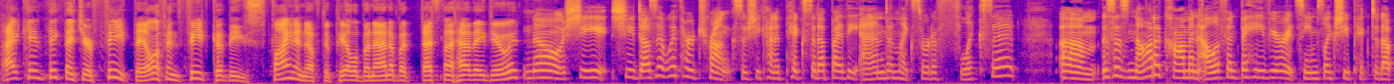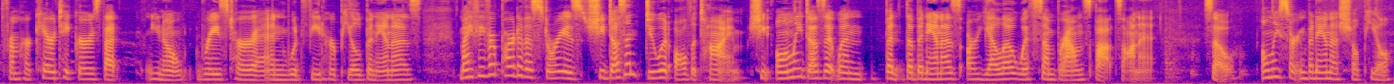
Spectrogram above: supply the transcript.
I can think that your feet, the elephant feet, could be fine enough to peel a banana, but that's not how they do it. No, she she does it with her trunk. So she kind of picks it up by the end and like sort of flicks it. Um, this is not a common elephant behavior. It seems like she picked it up from her caretakers that you know raised her and would feed her peeled bananas. My favorite part of this story is she doesn't do it all the time. She only does it when ba- the bananas are yellow with some brown spots on it. So only certain bananas she'll peel.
